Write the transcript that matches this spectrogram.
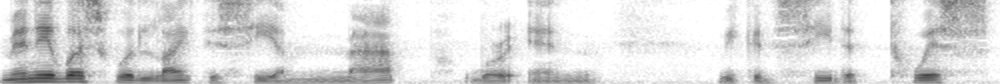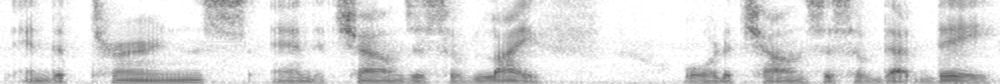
Many of us would like to see a map wherein we could see the twists and the turns and the challenges of life or the challenges of that day.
